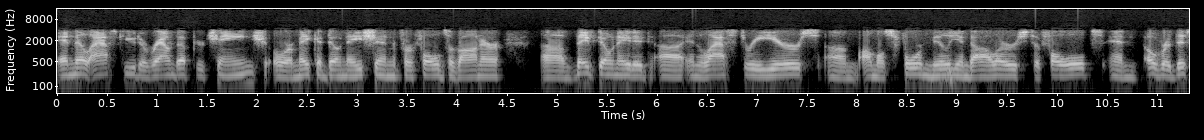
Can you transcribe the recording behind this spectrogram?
and they'll ask you to round up your change or make a donation for Folds of Honor. Um, they've donated uh, in the last three years um, almost $4 million to Folds. And over this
